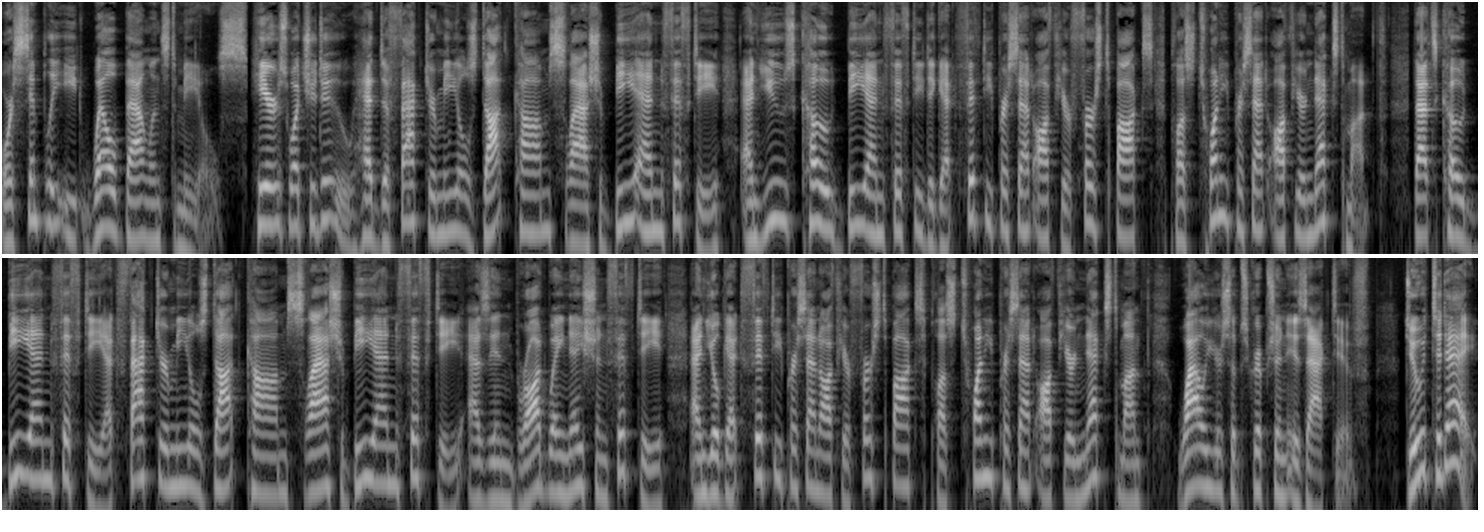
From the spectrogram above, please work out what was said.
or simply eat well-balanced meals. Here's what you do. Head to factormeals.com slash BN50 and use code BN50 to get 50% off your first box plus 20% off your next month. That's code BN50 at factormeals.com slash BN50 as in Broadway Nation 50 and you'll get 50% off your first box plus 20% off your next month while your subscription is active. Do it today.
